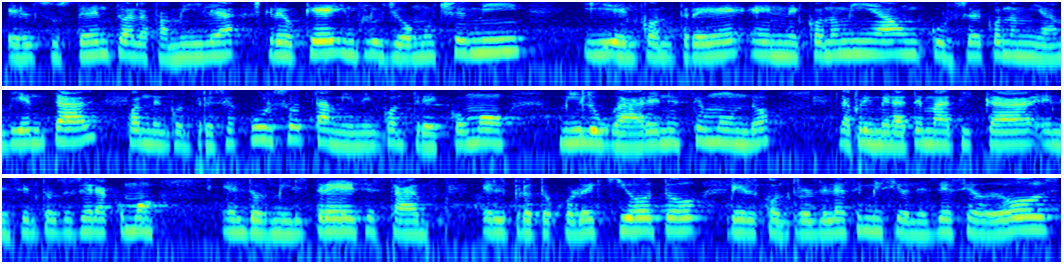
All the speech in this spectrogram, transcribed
el sustento a la familia. Creo que influyó mucho en mí y encontré en economía un curso de economía ambiental. Cuando encontré ese curso también encontré como mi lugar en este mundo la primera temática en ese entonces era como el 2003, estaba el protocolo de Kioto del control de las emisiones de CO2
